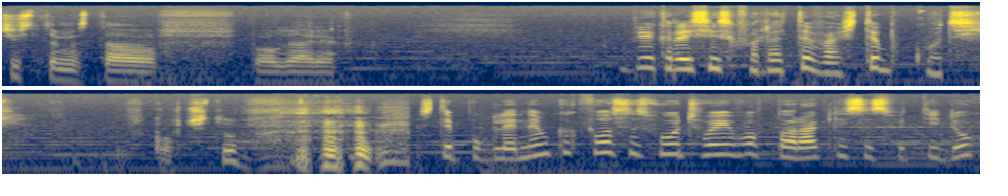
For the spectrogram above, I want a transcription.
чистите места в България. Вие къде си изхвърляте вашите букуци? В ковчето. Ще погледнем какво се случва и в Паракли със Свети Дух.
